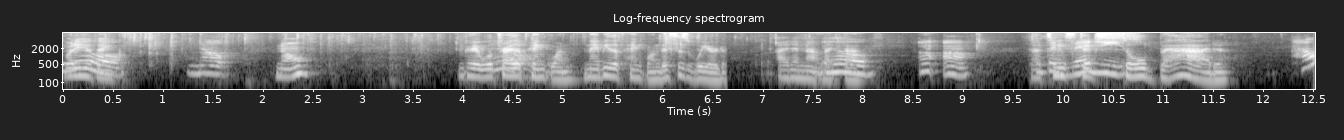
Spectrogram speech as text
What do you think? No. No? Okay, we'll try the pink one. Maybe the pink one. This is weird. I did not like that. Ew. Uh-uh. That It's tasted veggies. so bad. How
